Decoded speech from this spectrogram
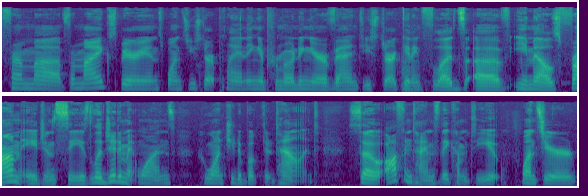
from uh, from my experience. Once you start planning and promoting your event, you start getting floods of emails from agencies, legitimate ones, who want you to book their talent. So oftentimes they come to you once your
